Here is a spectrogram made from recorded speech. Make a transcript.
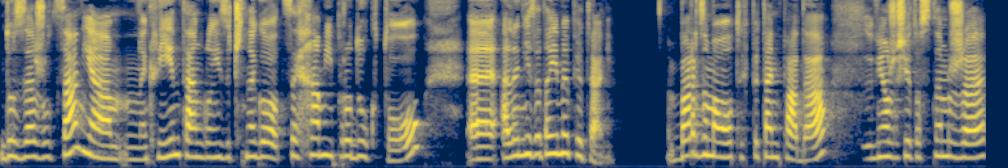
do zarzucania klienta anglojęzycznego cechami produktu, ale nie zadajemy pytań. Bardzo mało tych pytań pada. Wiąże się to z tym, że,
